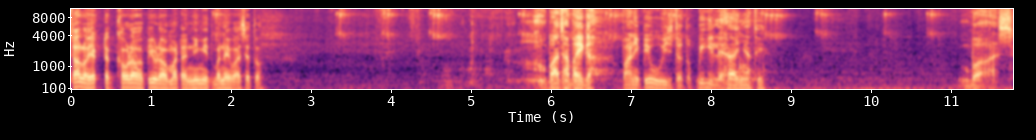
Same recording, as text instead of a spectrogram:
ચાલો એકટક ખવડાવવા પીવડાવવા માટે નિમિત્ત બનાવ્યા છે તો. પાછા ભાઈગા, પાણી પીવું ઈચ્છતો તો પી લે અહીંયાથી. બસ.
